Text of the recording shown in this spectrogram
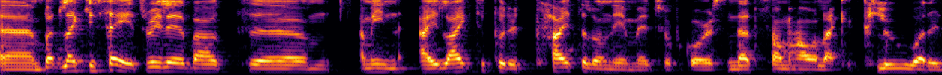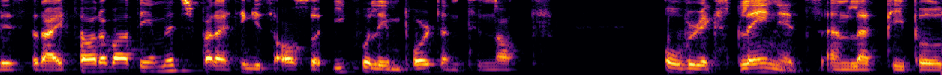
um, but like you say, it's really about. Um, I mean, I like to put a title on the image, of course, and that's somehow like a clue what it is that I thought about the image. But I think it's also equally important to not over explain it and let people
